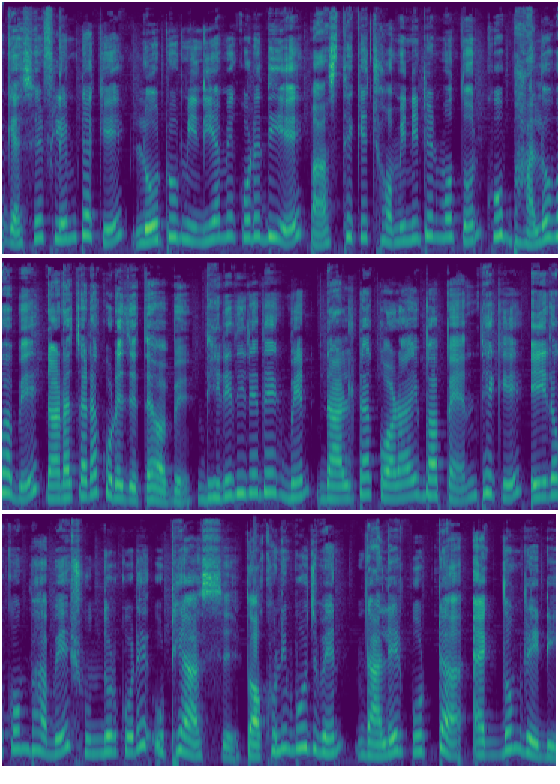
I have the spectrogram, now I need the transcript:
গ্যাসের ফ্লেমটাকে লো টু মিডিয়ামে করে দিয়ে পাঁচ থেকে ছ মিনিটের মতন খুব ভালোভাবে নাড়াচাড়া করে যেতে হবে। ধীরে ধীরে দেখবেন ডালটা কড়াই বা প্যান থেকে এইরকম ভাবে সুন্দর করে উঠে আসছে। তখনই বুঝবেন ডালের পুরটা একদম রেডি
